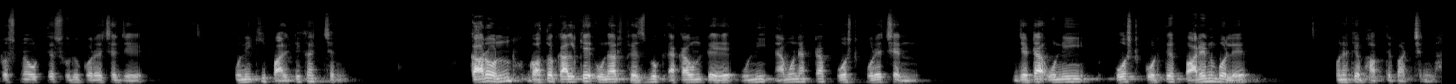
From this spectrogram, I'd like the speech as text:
প্রশ্ন উঠতে শুরু করেছে যে, উনি কি পাল্টি খাচ্ছেন? কারণ গতকালকে উনার ফেসবুক অ্যাকাউন্টে উনি এমন একটা পোস্ট করেছেন, যেটা উনি পোস্ট করতে পারেন বলে অনেকে ভাবতে পারছেন না।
